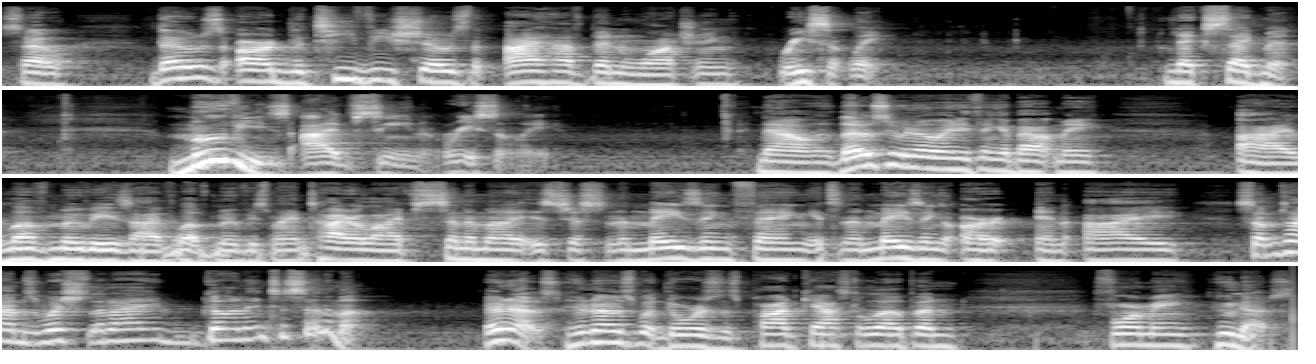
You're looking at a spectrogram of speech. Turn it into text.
So, those are the TV shows that I have been watching recently. Next segment movies I've seen recently. Now, those who know anything about me, I love movies. I've loved movies my entire life. Cinema is just an amazing thing. It's an amazing art, and I sometimes wish that I'd gone into cinema. Who knows? Who knows what doors this podcast will open for me? Who knows?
